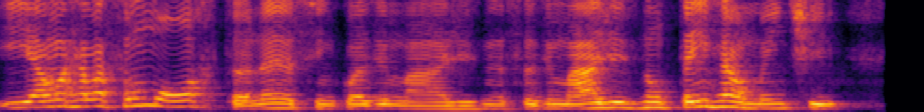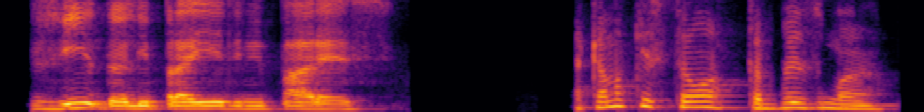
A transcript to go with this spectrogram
e é uma relação morta, né, assim, com as imagens. Né? Essas imagens não têm realmente vida ali para ele, me parece. Até uma questão, talvez uma,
